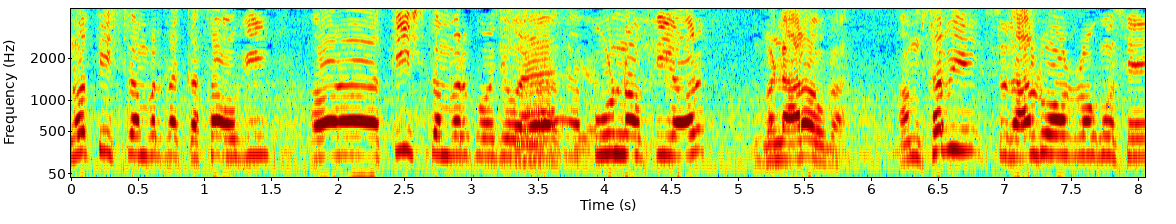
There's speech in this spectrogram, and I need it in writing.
29 सितंबर तक कथा होगी और 30 सितंबर को जो है पूर्णवती और भंडारा होगा। हम सभी श्रद्धालुओं और लोगों से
